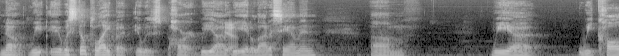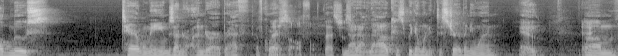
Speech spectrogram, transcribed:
No, we it was still polite, but it was hard. We uh, Yeah. we ate a lot of salmon. Um, we uh, we called moose terrible names under under our breath, of course, That's awful. That's just not out loud because we didn't want to disturb anyone. A. Hey, Um,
